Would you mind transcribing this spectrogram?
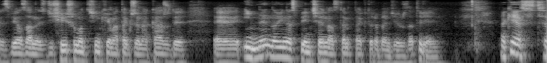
e, związany z dzisiejszym odcinkiem, a także na każdy e, inny, no i na spięcie następne, które będzie już za tydzień. Tak jest.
